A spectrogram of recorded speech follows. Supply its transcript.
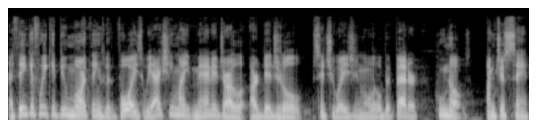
I think if we could do more things with voice, we actually might manage our our digital situation a little bit better. Who knows? I'm just saying.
